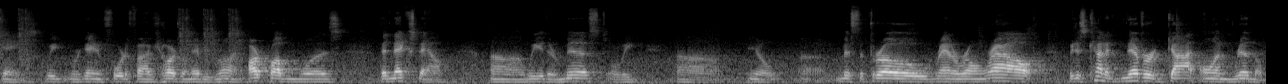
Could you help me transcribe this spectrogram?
games. We were gaining four to five yards on every run. Our problem was the next down. Uh, we either missed or we, uh, you know, uh, missed a throw, ran a wrong route. We just kind of never got on rhythm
